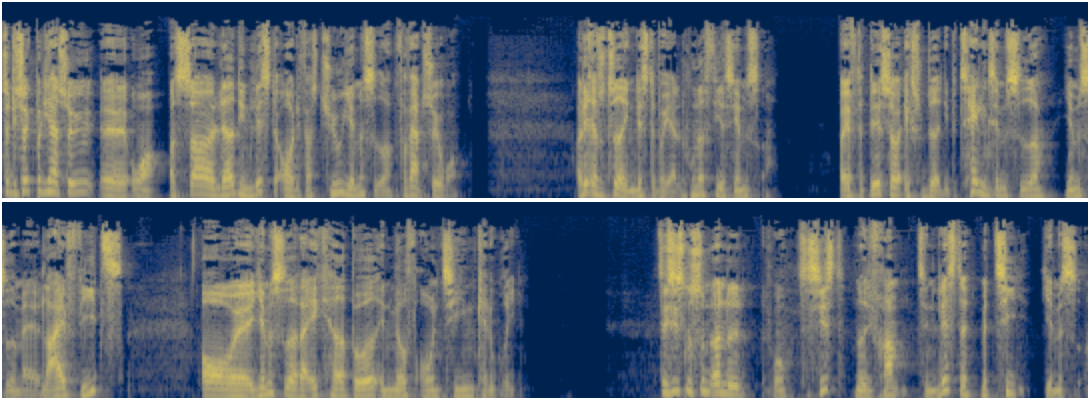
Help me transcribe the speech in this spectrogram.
så de søgte på de her søgeord, og så lavede de en liste over de første 20 hjemmesider for hvert søgeord. Og det resulterede i en liste på i alt 180 hjemmesider. Og efter det så ekskluderede de betalingshjemmesider, hjemmesider med live feeds, og øh, hjemmesider, der ikke havde både en MILF og en teen kategori. Til sidst, så nåede, wow, til sidst nåede de frem til en liste med 10 hjemmesider.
